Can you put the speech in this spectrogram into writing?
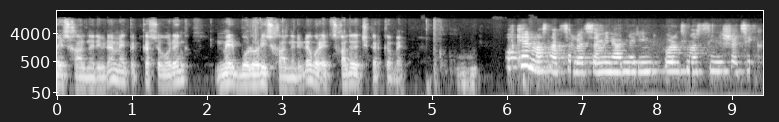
մեր սխալների վրա, մենք պետքա սովորենք մեր բոլորի սխալները, որ այդ սխալները չկրկնվեն։ Ովքեր մասնակցելու այդ սեմինարներին, որոնց մասին նշեցիք,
